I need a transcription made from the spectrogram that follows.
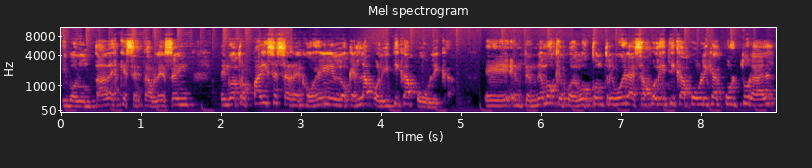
y voluntades que se establecen en otros países se recogen en lo que es la política pública. Eh, entendemos que podemos contribuir a esa política pública cultural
